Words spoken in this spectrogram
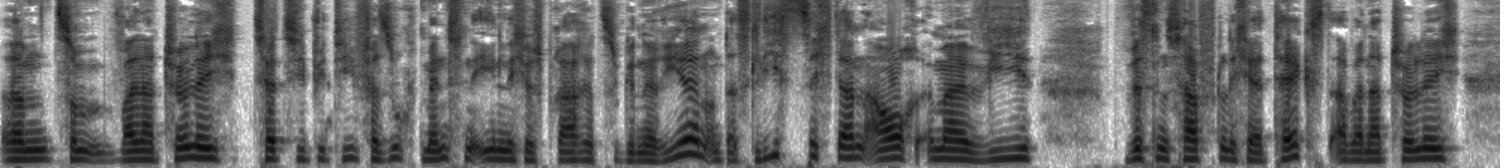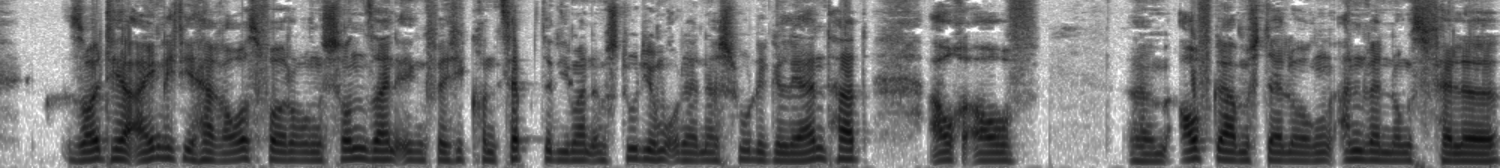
Ähm, zum, weil natürlich ChatGPT versucht, menschenähnliche Sprache zu generieren und das liest sich dann auch immer wie wissenschaftlicher Text, aber natürlich sollte ja eigentlich die Herausforderung schon sein, irgendwelche Konzepte, die man im Studium oder in der Schule gelernt hat, auch auf ähm, Aufgabenstellungen, Anwendungsfälle,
